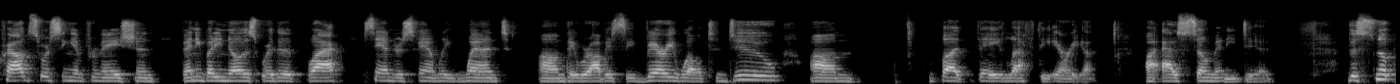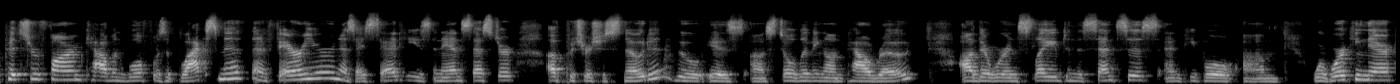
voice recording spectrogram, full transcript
crowdsourcing information. If anybody knows where the Black Sanders family went, um, they were obviously very well to do, um, but they left the area, uh, as so many did. The Snook Pitzer farm, Calvin Wolfe was a blacksmith and a farrier. And as I said, he's an ancestor of Patricia Snowden, who is uh, still living on Powell Road. Uh, there were enslaved in the census and people um, were working there.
